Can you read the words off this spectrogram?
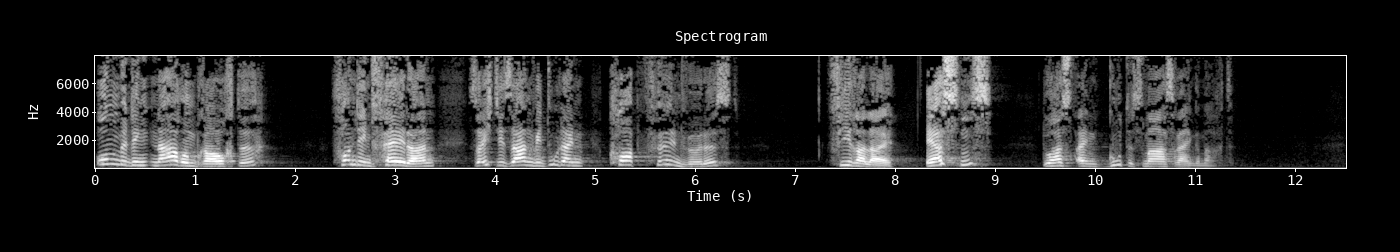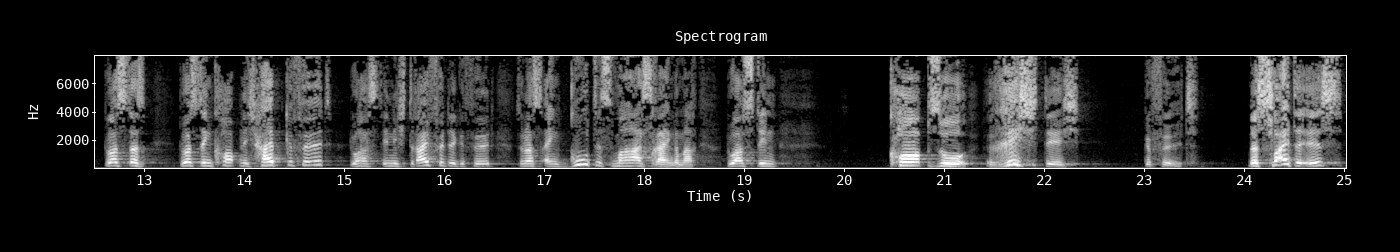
unbedingt Nahrung brauchte von den Feldern, soll ich dir sagen, wie du deinen Korb füllen würdest? Viererlei. Erstens, du hast ein gutes Maß reingemacht. Du hast das, du hast den Korb nicht halb gefüllt, du hast ihn nicht dreiviertel gefüllt, sondern hast ein gutes Maß reingemacht. Du hast den Korb so richtig gefüllt. Das zweite ist,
